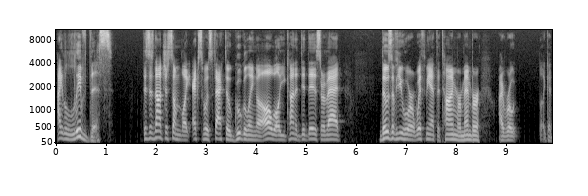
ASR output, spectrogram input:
I lived this. This is not just some like ex post facto Googling, uh, oh, well, you kind of did this or that. Those of you who were with me at the time remember I wrote like a,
